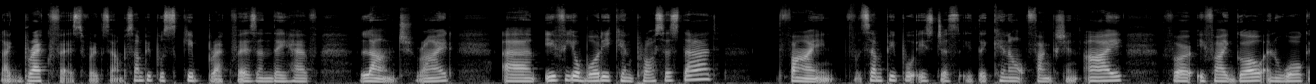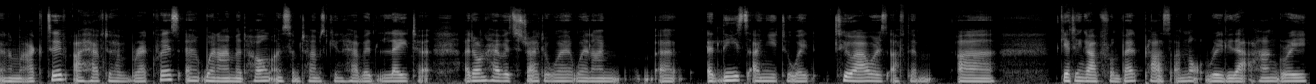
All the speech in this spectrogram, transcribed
like breakfast for example some people skip breakfast and they have lunch right um, if your body can process that fine For some people it's just they cannot function i for if I go and walk and I'm active, I have to have breakfast. And when I'm at home, I sometimes can have it later. I don't have it straight away when I'm, uh, at least I need to wait two hours after uh, getting up from bed. Plus, I'm not really that hungry.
